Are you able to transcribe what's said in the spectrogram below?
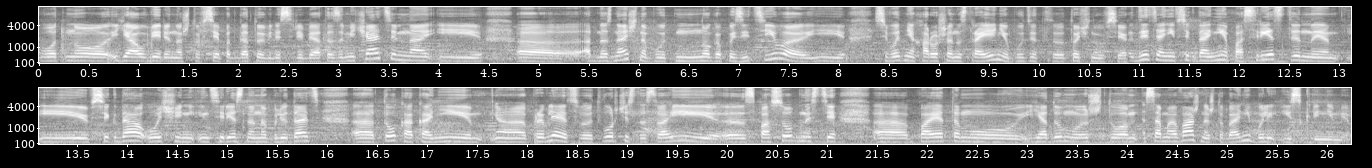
Вот, но я уверена, что все подготовились ребята замечательно, и э, однозначно будет много позитива, и сегодня хорошее настроение будет точно у всех. Дети, они всегда непосредственные, и всегда очень интересно наблюдать э, то, как как они э, проявляют свое творчество, свои э, способности. Э, поэтому я думаю, что самое важное, чтобы они были искренними.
